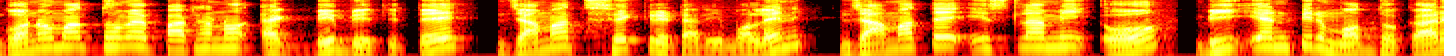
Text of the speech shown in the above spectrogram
গণমাধ্যমে পাঠানো এক বিবৃতিতে জামাত সেক্রেটারি বলেন, জামাতে ইসলামী ও বিএনপির মধ্যকার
